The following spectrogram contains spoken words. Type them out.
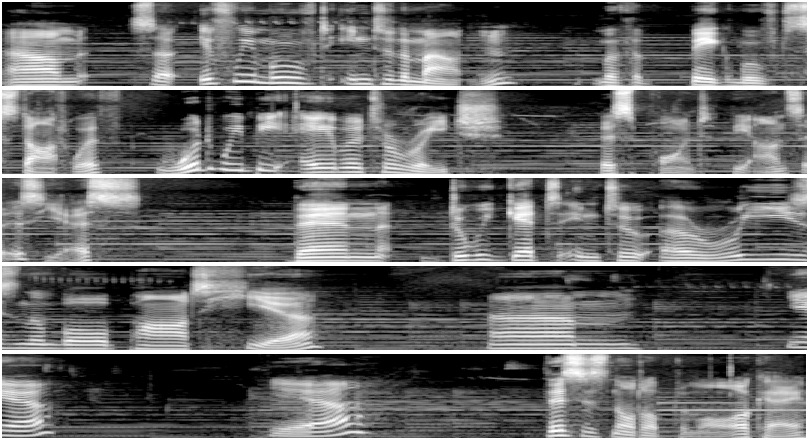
Um, so if we moved into the mountain with a big move to start with, would we be able to reach this point? The answer is yes. Then do we get into a reasonable part here? Um, yeah. Yeah. This is not optimal. Okay.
